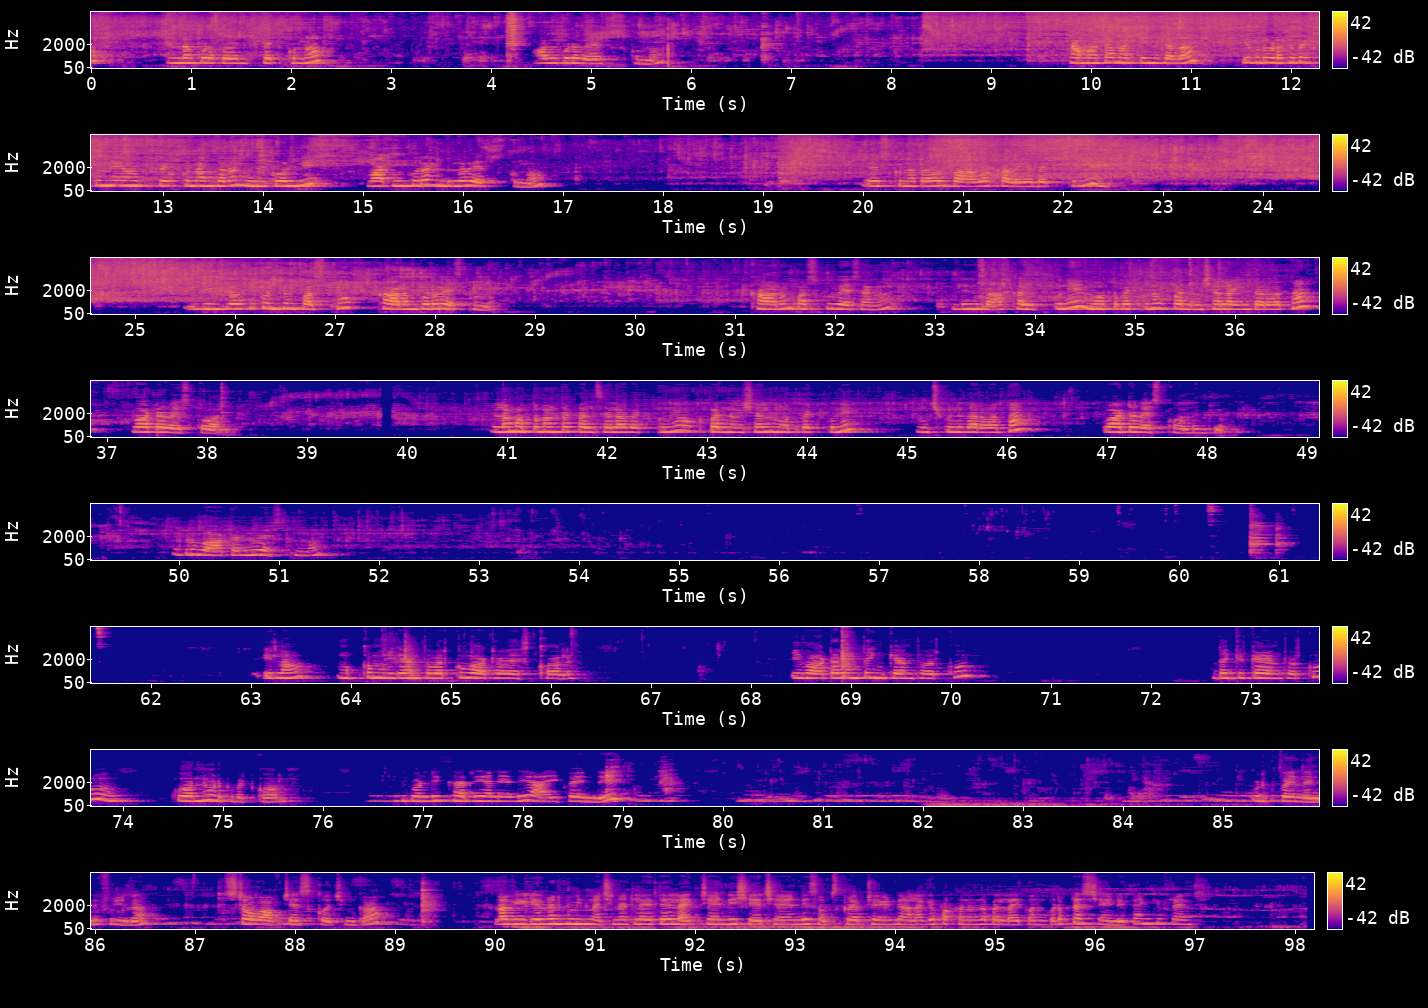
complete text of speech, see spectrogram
ఇందాక ఉడకవించి పెట్టుకున్న అవి కూడా వేసుకుందాం. టమాటా మగ్గింది కదా. ఇప్పుడు ఉడకబెట్టుకుని పెట్టుకున్నాం కదా నూనెకోల్ని వాటిని కూడా ఇందులో వేసుకున్నాం వేసుకున్న తర్వాత బాగా కలయబెట్టుకుని దీంట్లోకి కొంచెం పసుపు కారం కూడా వేసుకుందాం. కారం పసుపు వేసాను. దీన్ని బాగా కలుపుకుని మూత పెట్టుకుని ఒక పది నిమిషాలు అయిన తర్వాత వాటర్ వేసుకోవాలి. ఇలా మొత్తం అంతా కలిసేలా పెట్టుకుని ఒక పది నిమిషాలు మూత పెట్టుకుని ఉంచుకున్న తర్వాత వాటర్ వేసుకోవాలి దీంట్లో. ఇప్పుడు వాటర్ని వేసుకుందాం. ఇలా ముక్క ములిగేంత వరకు వాటర్ వేసుకోవాలి. ఈ వాటర్ అంతా ఇంకేంత వరకు దగ్గరికి అయ్యేంత వరకు కూరని ఉడకబెట్టుకోవాలి. ఇదిగోండి కర్రీ అనేది అయిపోయింది. ఉడికిపోయిందండి ఫుల్గా. స్టవ్ ఆఫ్ చేసుకోవచ్చు ఇంకా. నా వీడియో కనుక మీకు నచ్చినట్లయితే లైక్ చేయండి షేర్ చేయండి సబ్స్క్రైబ్ చేయండి. అలాగే పక్కనున్న బెల్ ఐకాన్ కూడా ప్రెస్ చేయండి. Thank you friends.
